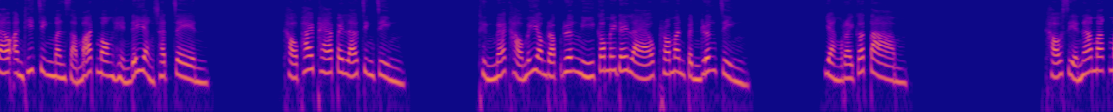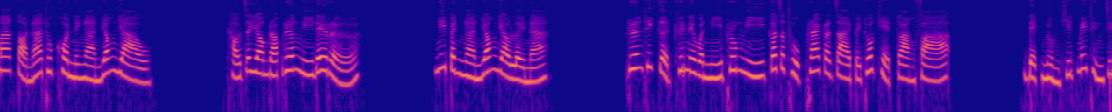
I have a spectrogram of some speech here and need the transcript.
แล้วอันที่จริงมันสามารถมองเห็นได้อย่างชัดเจน เขาพ่ายแพ้ไปแล้วจริง ๆ ถึงแม้เขาไม่ยอมรับเรื่องนี้ก็ไม่ได้แล้ว เพราะมันเป็นเรื่องจริง อย่างไรก็ตาม เขาเสียหน้ามากๆต่อหน้าทุกคนในงานย่องเยาเขาจะยอมรับเรื่องนี้ได้เหรอ นี่เป็นงานย่องเยาเลยนะ เรื่องที่เกิดขึ้นในวันนี้พรุ่งนี้ก็จะถูกแพร่กระจายไปทั่วเขตกลางฟ้า เด็กหนุ่มคิดไม่ถึงจ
